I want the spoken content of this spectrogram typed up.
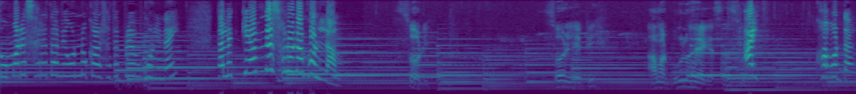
তোমার সাথে তো আমি অন্য কারোর সাথে প্রেম করি নাই তাহলে কেমনে ছলনা করলাম? সরি সরি হ্যাপি আমার ভুল হয়ে গেছে আই খবরদার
